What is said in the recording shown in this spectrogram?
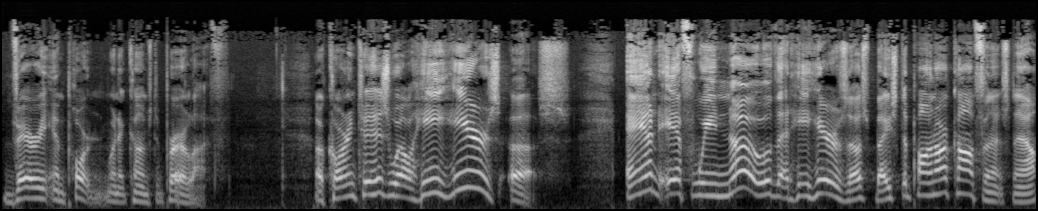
very important when it comes to prayer life. According to His will, He hears us. And if we know that He hears us based upon our confidence now,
